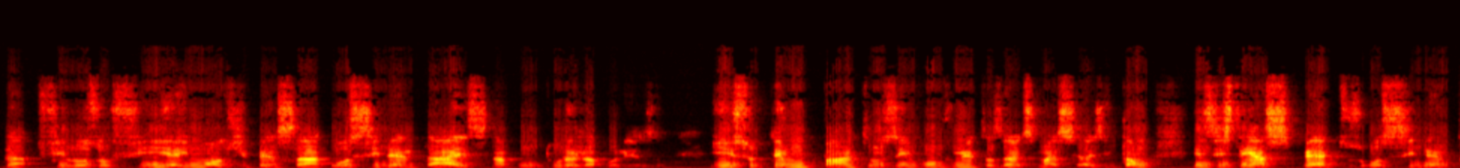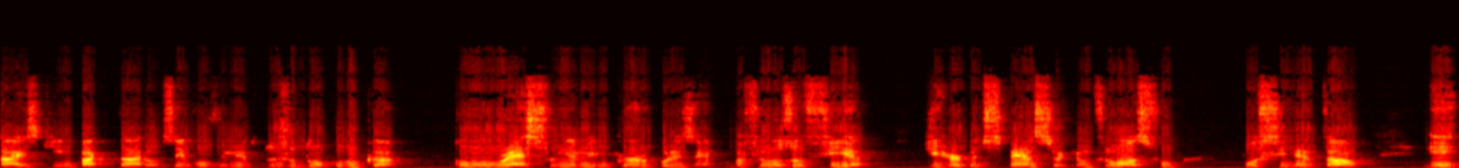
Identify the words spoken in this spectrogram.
da filosofia e modos de pensar ocidentais na cultura japonesa. E isso tem um impacto no desenvolvimento das artes marciais. Então, existem aspectos ocidentais que impactaram o desenvolvimento do judô Kodokan como o wrestling americano, por exemplo, a filosofia de Herbert Spencer, que é um filósofo ocidental, e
